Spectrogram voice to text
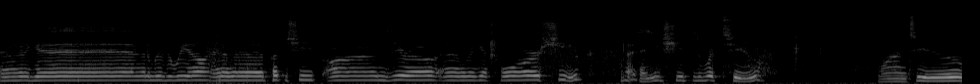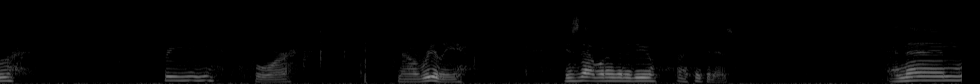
and I'm gonna get. I'm gonna move the wheel, and I'm gonna put the sheep on zero, and I'm gonna get four sheep. Nice. And each sheep is worth two. One, two, three, four. Now, really, is that what I'm going to do? I think it is. And then,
